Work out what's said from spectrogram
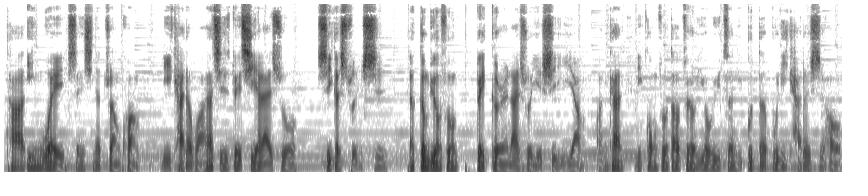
他因为身心的状况离开的话，那其实对企业来说是一个损失。那更不用说对个人来说也是一样啊！你看，你工作到最后忧郁症，你不得不离开的时候，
